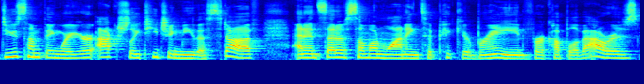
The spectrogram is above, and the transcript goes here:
do something where you're actually teaching me this stuff? And instead of someone wanting to pick your brain for a couple of hours,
